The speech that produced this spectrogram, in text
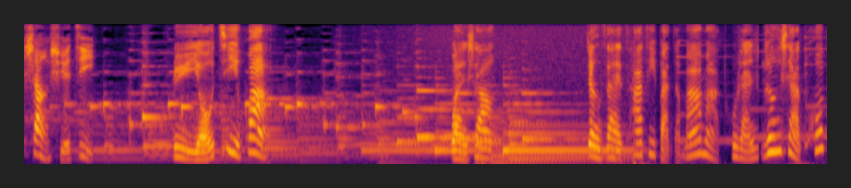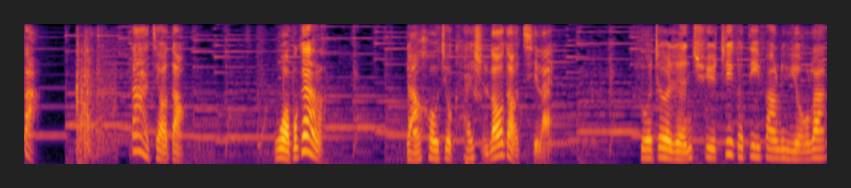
上学记》旅游计划。晚上，正在擦地板的妈妈突然扔下拖把，大叫道：“我不干了！”然后就开始唠叨起来，说这人去这个地方旅游了，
